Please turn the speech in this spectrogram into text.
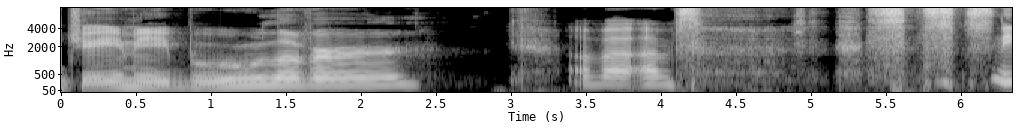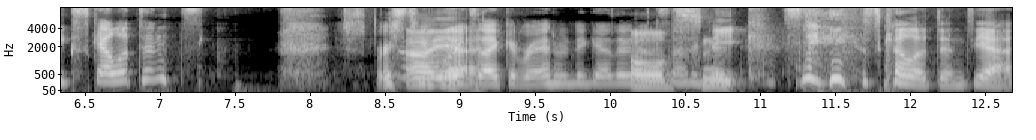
Jamie Bolivar. of uh, of s- s- s- sneak skeletons? Just first two Oh, yeah. words I could random together. Old sounded good. sneak. Sneak skeletons, yeah.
